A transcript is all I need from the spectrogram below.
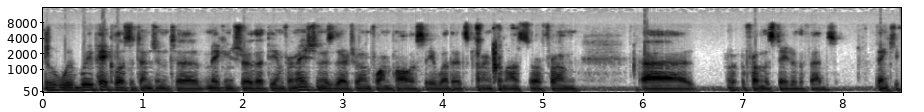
we, we pay close attention to making sure that the information is there to inform policy, whether it's coming from us or from from the state or the feds. Thank you.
